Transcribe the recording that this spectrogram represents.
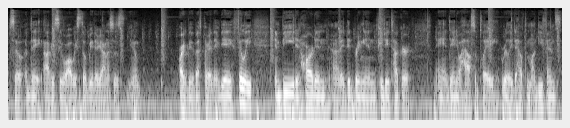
so they obviously will always still be there. Giannis is, you know, arguably the best player in the NBA. Philly, Embiid, and Harden. Uh, they did bring in PJ Tucker and Danuel House to play really to help them on defense.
